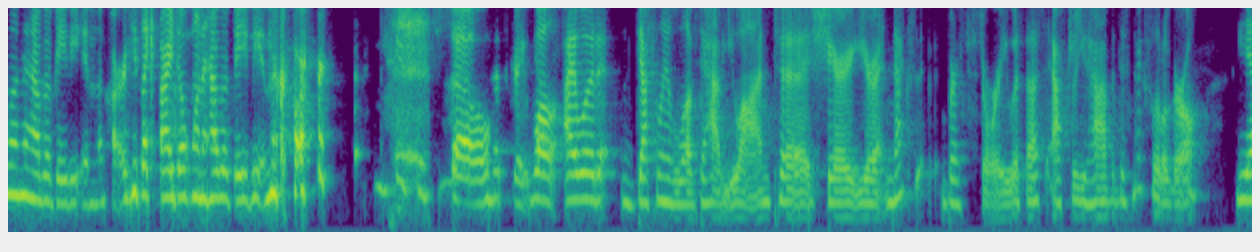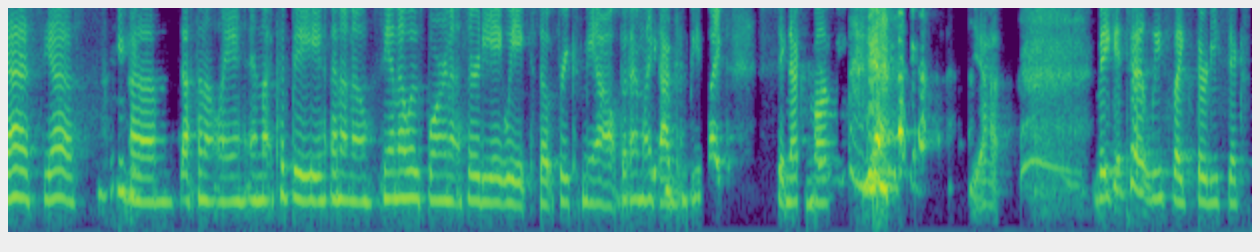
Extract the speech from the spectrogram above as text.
want to have a baby in the car. He's like, I don't want to have a baby in the car. so that's great. Well, I would definitely love to have you on to share your next birth story with us after you have this next little girl. Yes, yes, um, definitely. And that could be, I don't know, Sienna was born at 38 weeks, so it freaks me out, but I'm like, that could be like six next month. yeah. yeah. Make it to at least like 36,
